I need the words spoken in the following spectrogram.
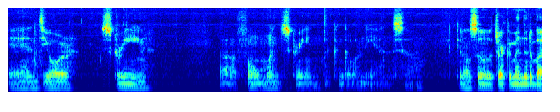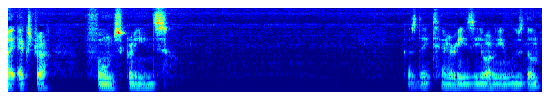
and your screen uh, foam windscreen that can go on the end. So you can also it's recommended to buy extra foam screens because they tear easy or you lose them.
